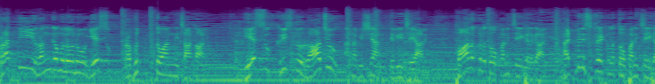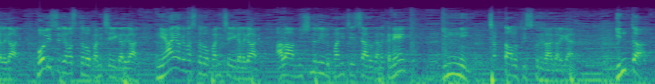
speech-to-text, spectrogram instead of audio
ప్రతి రంగములోనూ యేసు ప్రభుత్వాన్ని చాటాలి. యేసు క్రీస్తు రాజు అన్న విషయాన్ని తెలియజేయాలి. పాలకులతో పని చేయగలగాలి. అడ్మినిస్ట్రేటర్లతో పని చేయగలగాలి. పోలీసు వ్యవస్థలో పని చేయగలగాలి. న్యాయ వ్యవస్థలో పని చేయగలగాలి. అలా మిషనరీలు పనిచేశారు కనుకనే గనుకనే ఇన్ని చట్టాలు తీసుకుని రాగలిగారు. ఇంత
